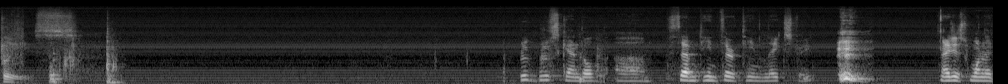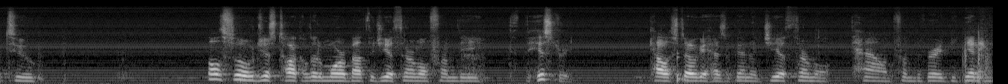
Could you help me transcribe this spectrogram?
please. Bruce Kendall, um, 1713 Lake Street. I just wanted to also just talk a little more about the geothermal from the, the history. Calistoga has been a geothermal town from the very beginning.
